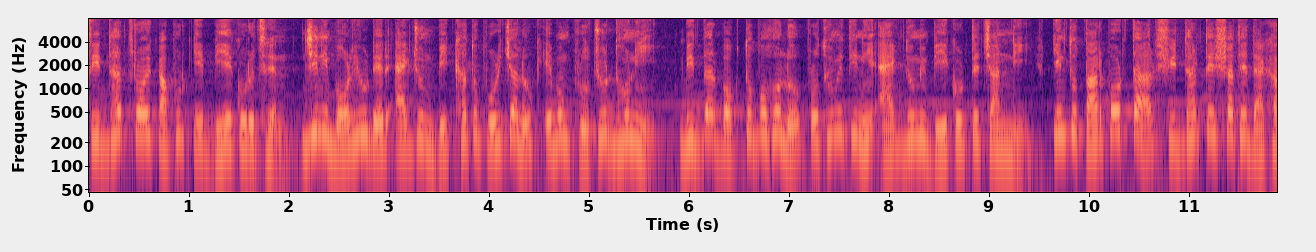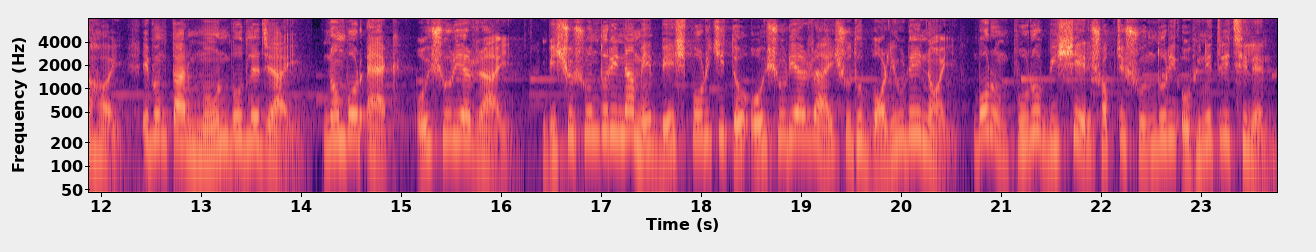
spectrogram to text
সিদ্ধার্থ রয় কাপুরকে বিয়ে করেছেন, যিনি বলিউডের একজন বিখ্যাত পরিচালক এবং প্রচুর ধনী। বিদ্যার বক্তব্য হলো, প্রথমে তিনি একদমই বিয়ে করতে চাননি, কিন্তু তারপর তার সিদ্ধার্থের সাথে দেখা হয় এবং তার মন বদলে যায়। নম্বর এক, ঐশ্বরিয়ার রায়। বিশ্বসুন্দরী নামে বেশ পরিচিত ঐশ্বরিয়ার রায় শুধু বলিউডেই নয়, বরং পুরো বিশ্বের সবচেয়ে সুন্দরী অভিনেত্রী ছিলেন।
